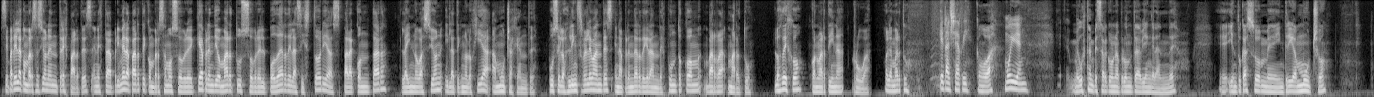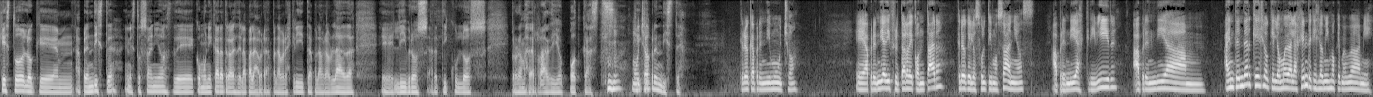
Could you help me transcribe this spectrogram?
Separé la conversación en tres partes. En esta primera parte conversamos sobre qué aprendió Martus sobre el poder de las historias para contar la innovación y la tecnología a mucha gente. Puse los links relevantes en aprenderdegrandes.com barra Martu. Los dejo con Martina Rúa. Hola Martu. ¿Qué tal Jerry? ¿Cómo va? Muy bien. Me gusta empezar con una pregunta bien grande. Eh, y en tu caso me intriga mucho ¿Qué es todo lo que mm, aprendiste en estos años de comunicar a través de la palabra? Palabra escrita, palabra hablada, eh, libros, artículos, programas de radio, podcasts. mucho. ¿Qué, aprendiste? Creo que aprendí mucho. Eh, aprendí a disfrutar de contar, creo que en los últimos años. Aprendí a escribir, aprendí a, mm, a entender qué es lo que lo mueve a la gente, qué es lo mismo que me mueve a mí.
